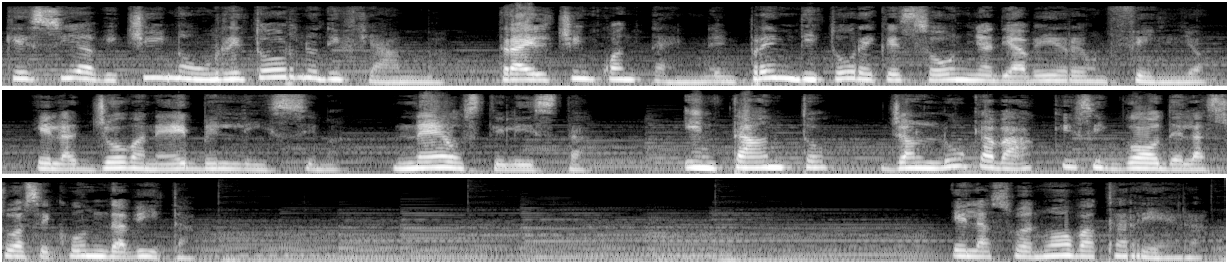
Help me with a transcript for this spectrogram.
Che sia vicino un ritorno di fiamma, tra il cinquantenne imprenditore che sogna di avere un figlio, e la giovane e bellissima, neostilista. Intanto, Gianluca Vacchi si gode la sua seconda vita. E la sua nuova carriera.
